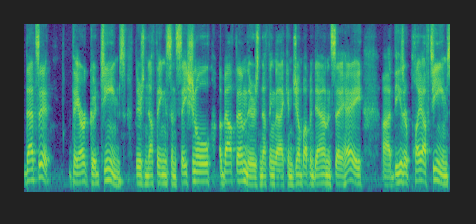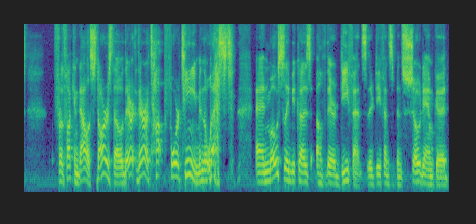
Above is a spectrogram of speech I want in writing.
That's it. They are good teams. There's nothing sensational about them. There's nothing that I can jump up and down and say, "Hey, uh, these are playoff teams." For the fucking Dallas Stars, though, they're they're a top four team in the West, and mostly because of their defense. Their defense has been so damn good.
